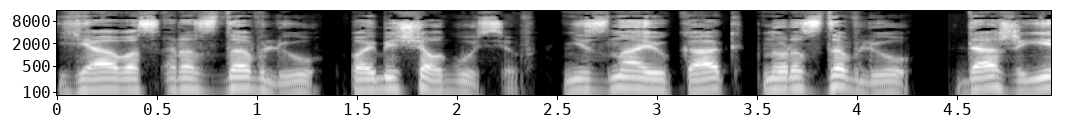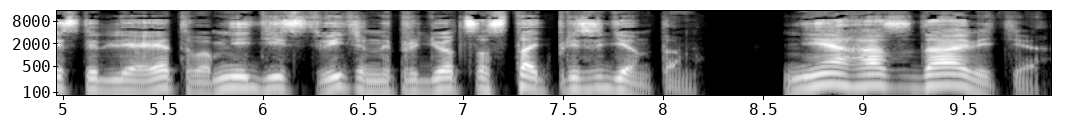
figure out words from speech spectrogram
«Я вас раздавлю», — пообещал Гусев. «Не знаю как, но раздавлю, даже если для этого мне действительно придется стать президентом». «Не раздавите»,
